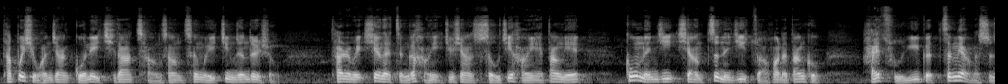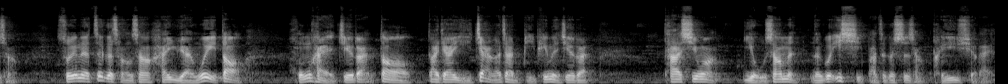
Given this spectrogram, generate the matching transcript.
他不喜欢将国内其他厂商称为竞争对手。他认为，现在整个行业就像手机行业当年功能机向智能机转换的当口，还处于一个增量的市场。所以呢，这个厂商还远未到红海阶段，到大家以价格战比拼的阶段。他希望友商们能够一起把这个市场培育起来，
